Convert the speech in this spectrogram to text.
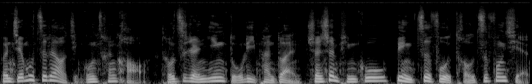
本节目资料仅供参考，投资人应独立判断、审慎评估，并自负投资风险。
